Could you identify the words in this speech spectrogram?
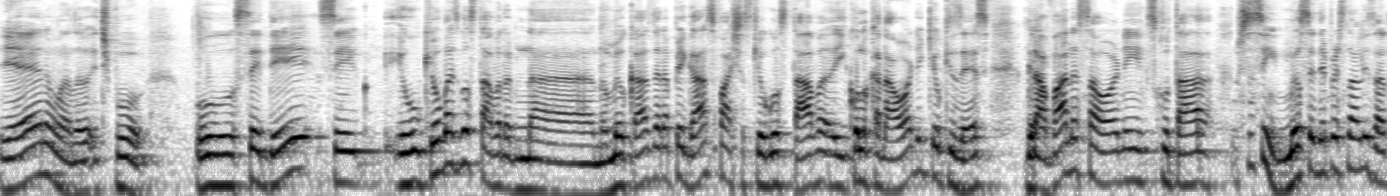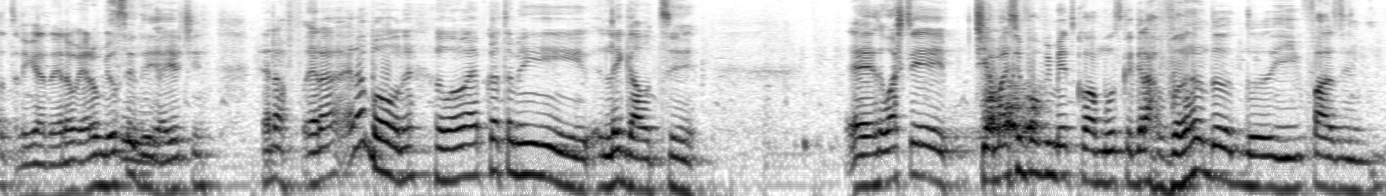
E era, mano. Tipo, o CD, se, eu, o que eu mais gostava na, na, no meu caso era pegar as faixas que eu gostava e colocar na ordem que eu quisesse, gravar nessa ordem e escutar. Assim, meu CD personalizado, tá ligado? Era, era o meu Sim. CD. Aí eu tinha. Era, era, era bom, né? Uma época também legal de ser. É, eu acho que você tinha mais envolvimento com a música gravando do, e fazendo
